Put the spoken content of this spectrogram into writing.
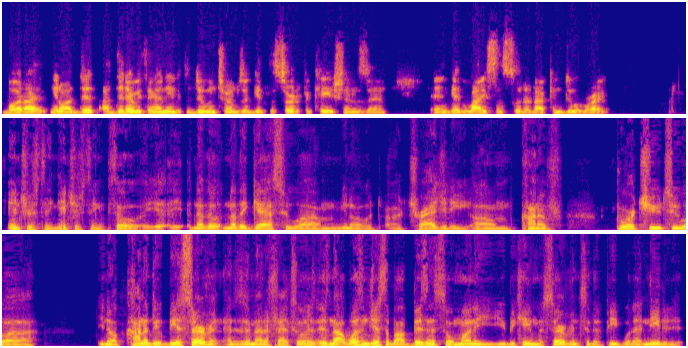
but I, you know, I did I did everything I needed to do in terms of get the certifications and and get licensed so that I can do it right. Interesting, interesting. So another another guest who, um, you know, a tragedy, um, kind of brought you to, uh, you know, kind of to be a servant. As a matter of fact, so it's not wasn't just about business or money. You became a servant to the people that needed it.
